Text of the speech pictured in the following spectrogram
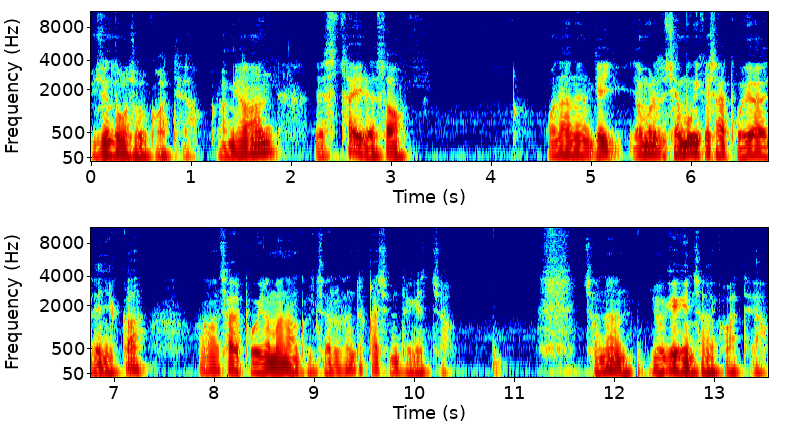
이 정도가 좋을 것 같아요. 그러면 스타일에서 원하는 게 아무래도 제목이 잘 보여야 되니까 어, 잘 보일 만한 글자를 선택하시면 되겠죠. 저는 요게 괜찮을 것 같아요.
